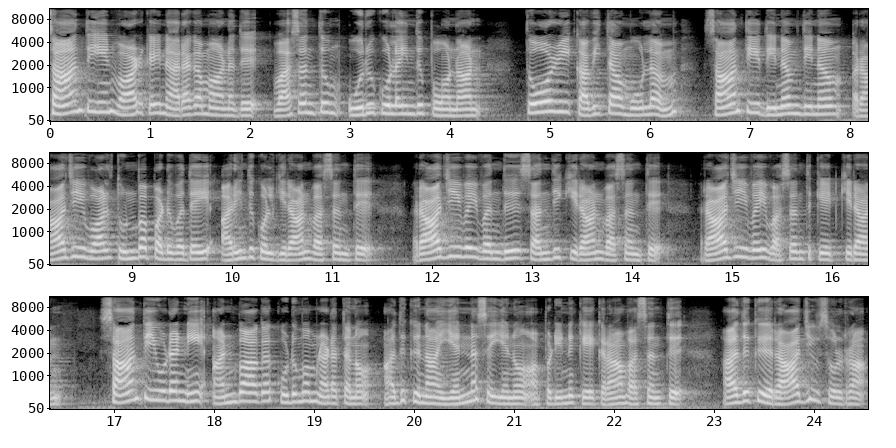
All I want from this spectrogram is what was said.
சாந்தியின் வாழ்க்கை நரகமானது. வசந்தும் உருகுலைந்து போனான். தோழி கவிதா மூலம் சாந்தி தினம் தினம் ராஜீவால் துன்பப்படுவதை அறிந்து கொள்கிறான் வசந்த். ராஜீவை வந்து சந்திக்கிறான் வசந்த். ராஜீவை வசந்த் கேட்கிறான் சாந்தியுடன் நீ அன்பாக குடும்பம் நடத்தணும். அதுக்கு நான் என்ன செய்யணும்? அப்படின்னு கேட்குறான் வசந்த். அதுக்கு ராஜீவ் சொல்கிறான்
